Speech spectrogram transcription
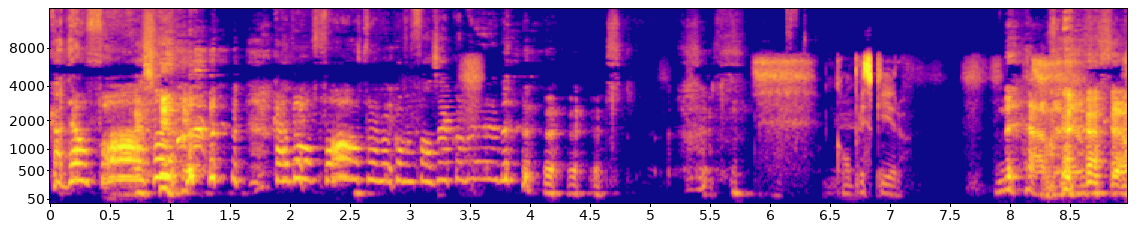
cadê o fósforo? Cadê o fósforo? Como fazer comida? Compra isqueiro. Ah, meu Deus do céu.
